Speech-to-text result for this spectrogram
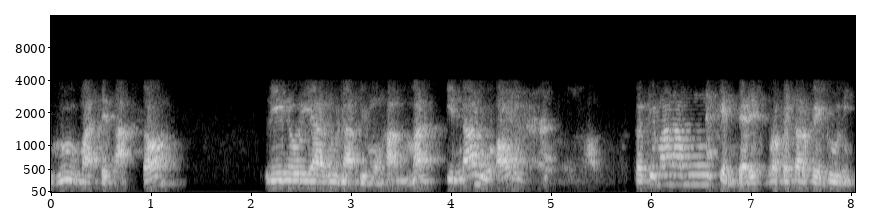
Guru masjid Aqsa, linuriyahu Nabi Muhammad innahu Allah. Bagaimana mungkin dari Profesor Beguni?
